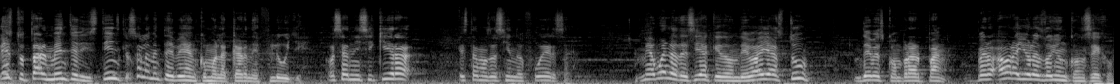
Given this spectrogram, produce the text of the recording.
es totalmente distinto. Solamente vean cómo la carne fluye. O sea, ni siquiera estamos haciendo fuerza. Mi abuela decía que donde vayas tú, debes comprar pan. Pero ahora yo les doy un consejo.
